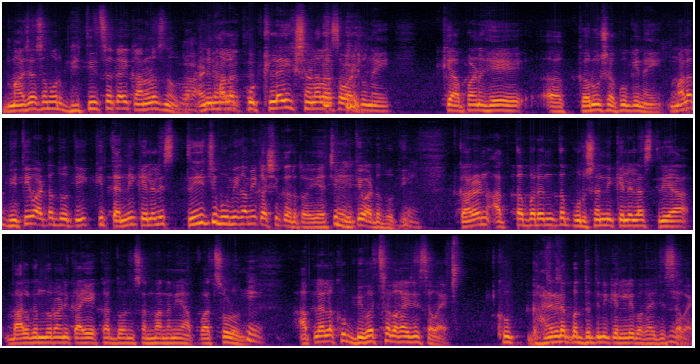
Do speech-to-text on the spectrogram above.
माझ्यासमोर भीतीचं काही कारणच नव्हतं. आणि मला कुठल्याही क्षणाला असं वाटलं नाही की आपण हे करू शकू की नाही. मला भीती वाटत होती की त्यांनी केलेली स्त्रीची भूमिका मी कशी करतोय याची भीती वाटत होती. कारण आतापर्यंत पुरुषांनी केलेल्या स्त्रिया बालगंधर्व आणि काही एखाद दोन सन्मानाने अपवाद सोडून आपल्याला खूप बिभत्स बघायची सवय. खूप घाणेरड्या पद्धतीने केलेली बघायची सवय.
